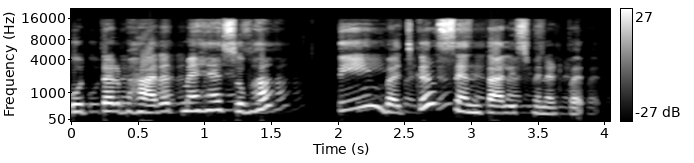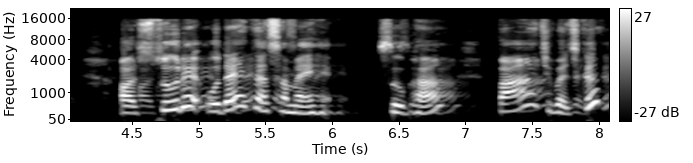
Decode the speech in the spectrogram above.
उत्तर भारत में है सुबह तीन बजकर सैतालीस मिनट पर और सूर्य उदय का समय है सुबह पाँच बजकर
